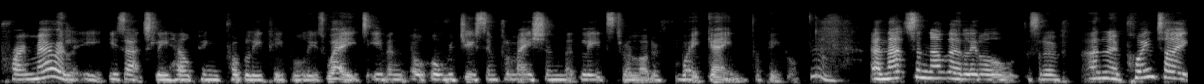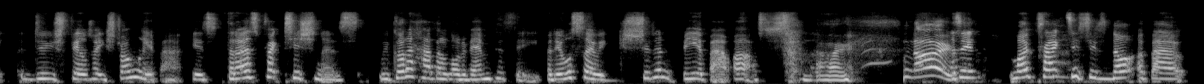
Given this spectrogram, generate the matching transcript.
primarily is actually helping probably people lose weight, even or, or reduce inflammation that leads to a lot of weight gain for people. Hmm. And that's another little sort of, I don't know, point I do feel very strongly about is that as practitioners, we've got to have a lot of empathy, but also it shouldn't be about us. No. no. As in, my practice is not about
